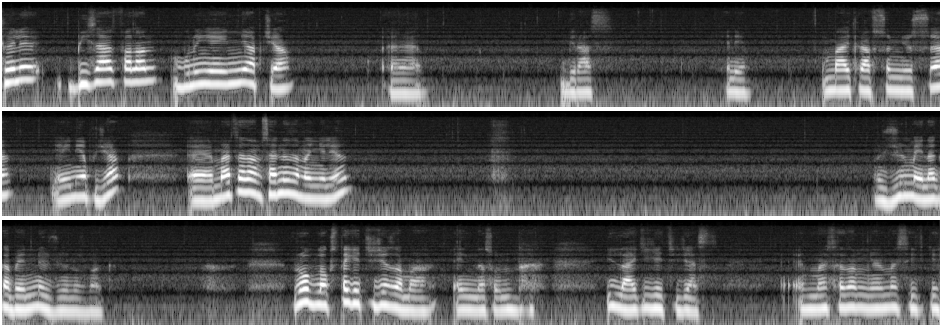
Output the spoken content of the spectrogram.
Şöyle bir saat falan bunun yayınını yapacağım. Ee, biraz hani Minecraft sunucusu yayını yapacağım. Ee, Mert Adam sen ne zaman geliyorsun? Üzülmeyin aga beni de üzüyorsunuz bak. Roblox'ta geçeceğiz ama eninde sonunda. İlla ki geçeceğiz. E, Mert Adam gelmezse ge-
